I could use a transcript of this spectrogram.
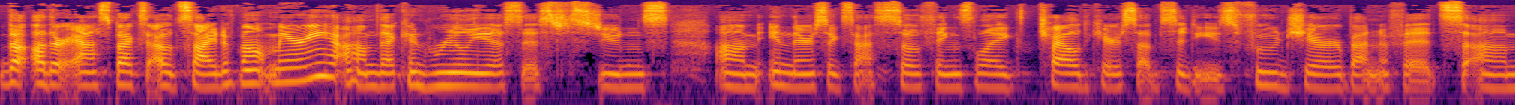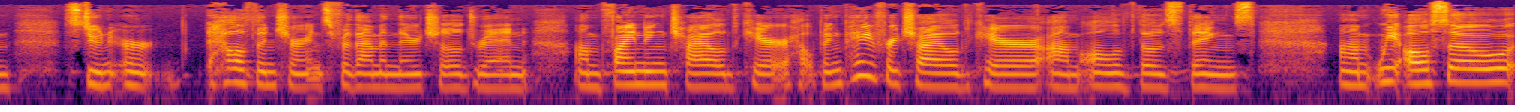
the other aspects outside of Mount Mary um, that can really assist students um, in their success. So things like childcare subsidies, food share benefits, um, student or health insurance for them and their children, um, finding childcare, helping pay for childcare, um, all of those things. Um, we also,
